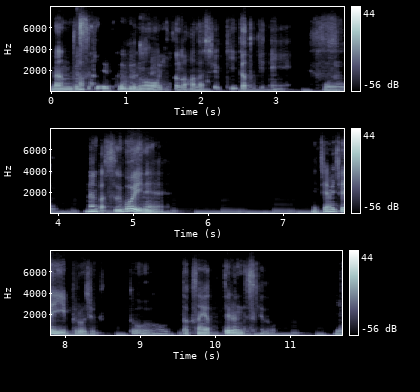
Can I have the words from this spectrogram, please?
ランドスケープ部の人の話を聞いたときに、なんかすごいね、めちゃめちゃいいプロジェクトをたくさんやってるんですけど、うん。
